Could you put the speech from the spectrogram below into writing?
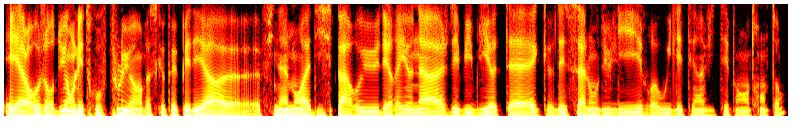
Et alors aujourd'hui, on ne les trouve plus, hein, parce que PPDA, euh, finalement, a disparu des rayonnages, des bibliothèques, des salons du livre, où il était invité pendant 30 ans.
